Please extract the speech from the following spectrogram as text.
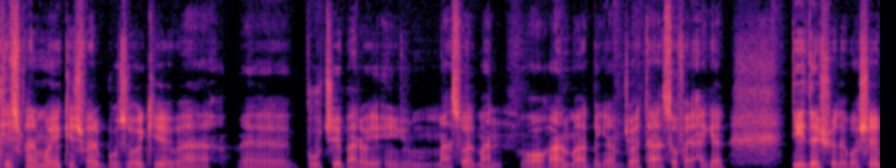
کشور ما یه کشور بزرگه و بودجه برای اینجور مسائل من واقعا باید بگم جای تاسفه اگر دیده شده باشه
